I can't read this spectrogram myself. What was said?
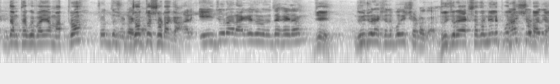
একদম থাকবে ভাইয়া মাত্র চোদ্দশো টাকা। চোদ্দশো টাকা। আর এই জোড়ার আগে জোড়া দেখাইলাম জি। দুই জোড়া একসাথে পঁচিশশো টাকা। দুই জোড়া একসাথে নিলে পঁচিশশো টাকা।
